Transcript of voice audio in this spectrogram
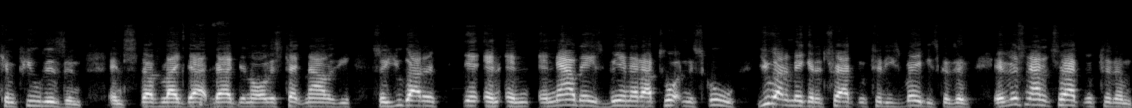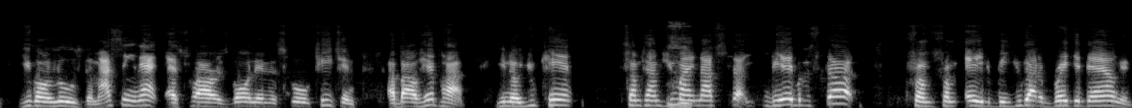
computers and, and stuff like that back then, all this technology. So you got to, and, and, and nowadays, being that I taught in the school, you got to make it attractive to these babies because if, if it's not attractive to them, you're going to lose them. I seen that as far as going into school teaching about hip hop. You know, you can't, sometimes you Mhm. might not st- be able to start from from A to B. You got to break it down and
